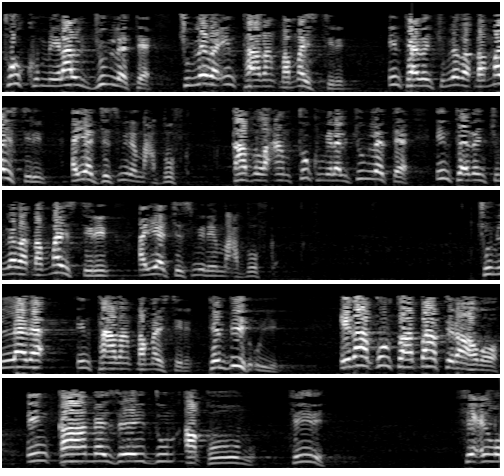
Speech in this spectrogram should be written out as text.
tukmila aljumlata jumlada intaadan dhammaystirin intaadan jumlada dhammaystirin ayaa jasmina macduufka. Qabla an tukmila aljumlata intaadan jumlada dhammaystirin ayaa jasmina macduufka. Jumlada intaadan dhammaystirin. Tanbiih uu yidhi. Idaa qulta haddaad tidhaahdo in qaama zaydun aquumu. Fiiri. Ficlu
